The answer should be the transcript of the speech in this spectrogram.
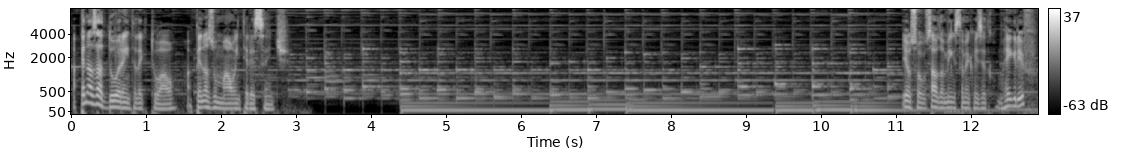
Apenas a dor é intelectual, apenas o mal é interessante. Eu sou o Gustavo Domingos, também conhecido como Regrifo.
